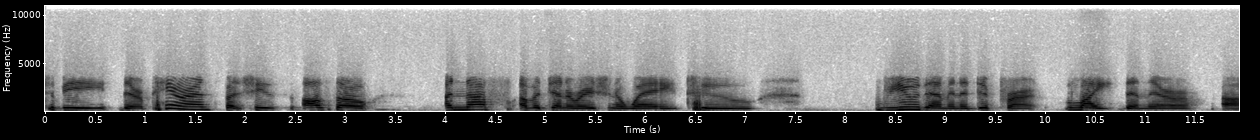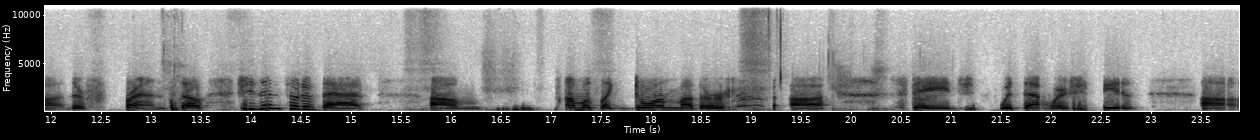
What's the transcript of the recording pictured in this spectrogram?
to be their parents, but she's also enough of a generation away to view them in a different light than their uh, their friends. So she's in sort of that um, almost like dorm mother uh, stage with them, where she is uh,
